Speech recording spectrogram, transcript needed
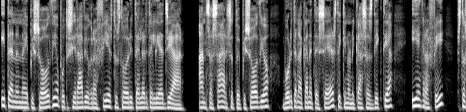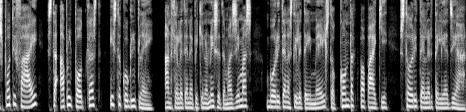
Ήταν ένα επεισόδιο από τη σειρά βιογραφίες του storyteller.gr. Αν σας άρεσε το επεισόδιο, μπορείτε να κάνετε share στα κοινωνικά σας δίκτυα ή εγγραφή στο Spotify, στα Apple Podcast ή στο Google Play. Αν θέλετε να επικοινωνήσετε μαζί μας, μπορείτε να στείλετε email στο contact storyteller.gr.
